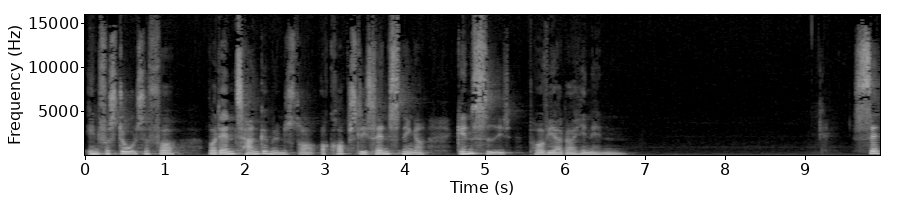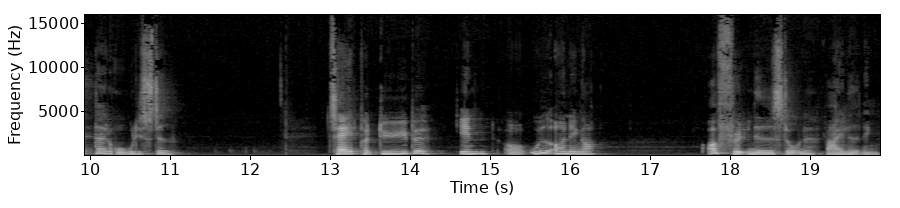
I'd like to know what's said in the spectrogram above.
en forståelse for, hvordan tankemønstre og kropslige sansninger gensidigt påvirker hinanden. Sæt dig et roligt sted. Tag et par dybe ind- og udåndinger, og følg nedestående vejledning.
